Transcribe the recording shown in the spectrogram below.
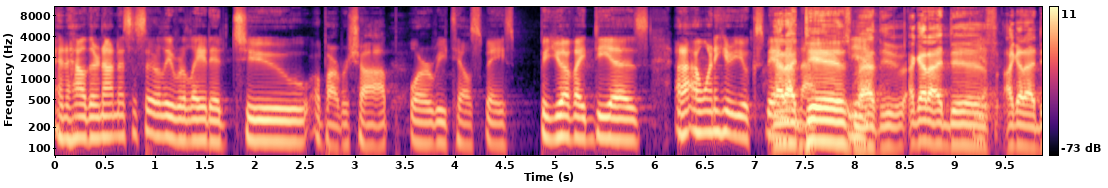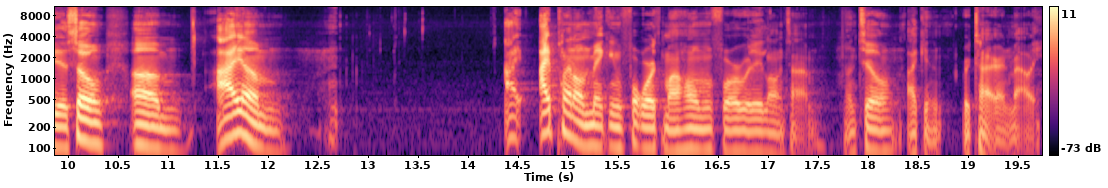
And how they're not necessarily related to a barbershop or a retail space, but you have ideas. And I, I want to hear you expand got that. Got ideas, Yeah. Matthew. I got ideas. I got ideas. So, um, I um, I I plan on making Fort Worth my home for a really long time until I can retire in Maui.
